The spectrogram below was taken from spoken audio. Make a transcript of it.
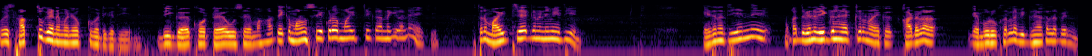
ඔය සත්තු ගැනමනේ ඔක්කොම ටික තියෙන්නේ. දිග, කොට, උස, මහත ඒක මිනිස්සෙකුට මෛත්‍රී කරන්න කියලා නෑ කි. උතන මෛත්‍රියක් ගැන නෙමෙයි තියෙන්නේ. එතන තියෙන්නේ මොකද්ද වෙන විග්‍රහයක් කරනවා ඒක කඩලා ගැඹුරු කරලා විග්‍රහ කරලා පෙන්නන.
